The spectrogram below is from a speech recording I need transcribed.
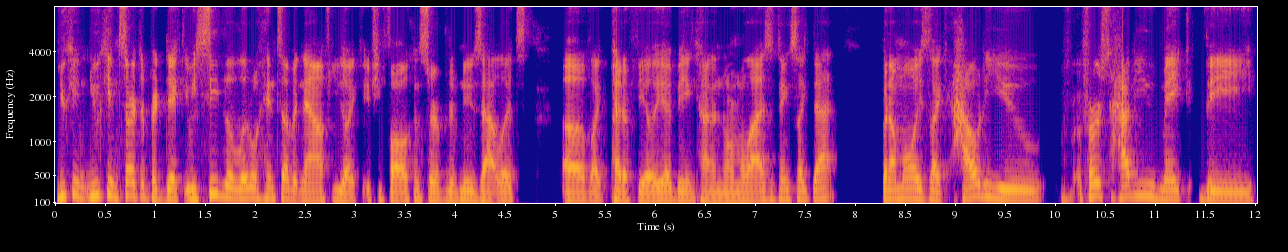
you can you can start to predict. We see the little hints of it now. If you like, if you follow conservative news outlets of like pedophilia being kind of normalized and things like that. But I'm always like, how do you first? How do you make the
